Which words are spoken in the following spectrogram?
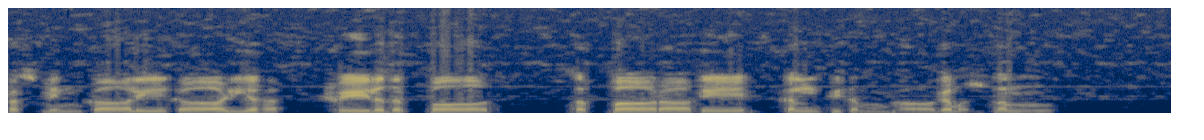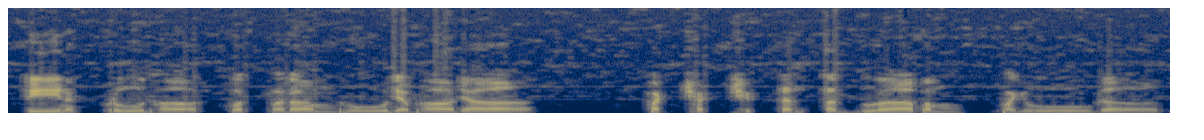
तस्मिन् काले काळियः श्वेलदर्पात् सर्पारातेः कल्पितम् भागमश्नन् तेन क्रोधात् त्वत्पदाम्भोजभाजा पक्षक्षिप्तस्तद्दुरापम् पयोगात्।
